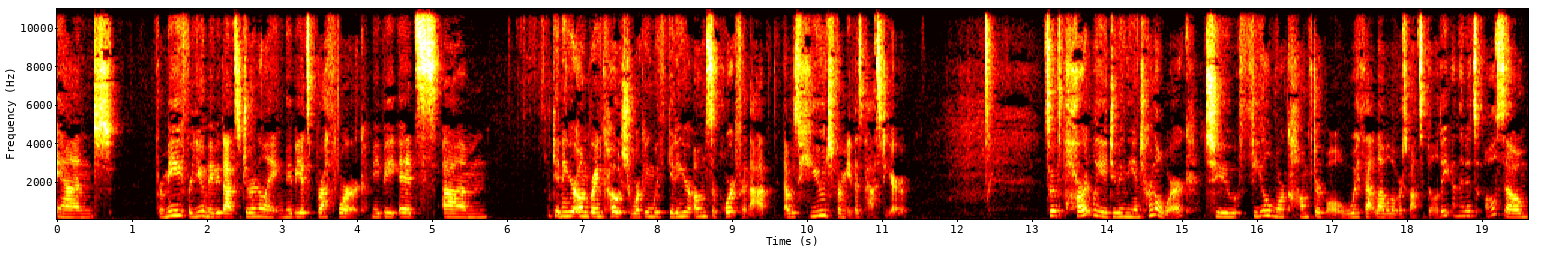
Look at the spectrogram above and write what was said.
And for me, for you, maybe that's journaling, maybe it's breath work, maybe it's um, getting your own brain coached, working with getting your own support for that. That was huge for me this past year. So it's partly doing the internal work to feel more comfortable with that level of responsibility. And then it's also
